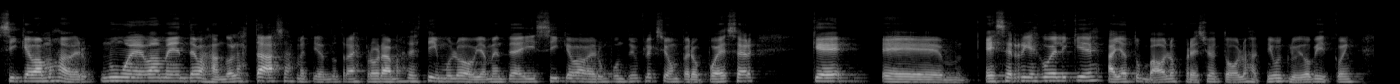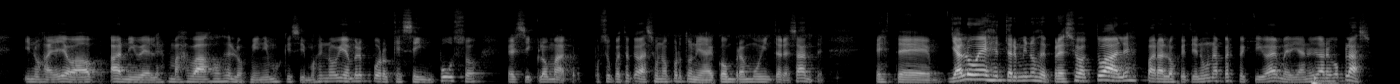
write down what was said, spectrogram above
sí que vamos a ver nuevamente bajando las tasas, metiendo otra vez programas de estímulo. Obviamente ahí sí que va a haber un punto de inflexión, pero puede ser que eh, ese riesgo de liquidez haya tumbado los precios de todos los activos, incluido Bitcoin, y nos haya llevado a niveles más bajos de los mínimos que hicimos en noviembre porque se impuso el ciclo macro. Por supuesto que va a ser una oportunidad de compra muy interesante. Este, ya lo es en términos de precios actuales para los que tienen una perspectiva de mediano y largo plazo.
